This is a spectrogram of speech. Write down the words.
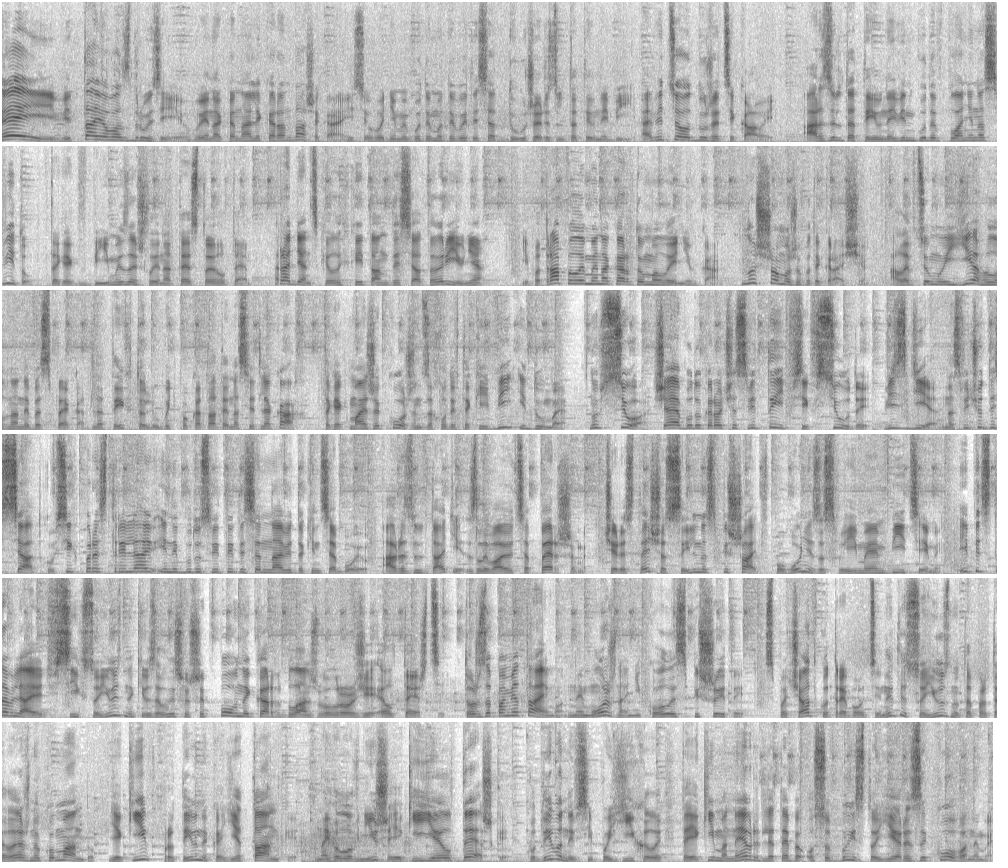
Гей, вітаю вас, друзі! Ви на каналі Карандашика, і сьогодні ми будемо дивитися дуже результативний бій, а від цього дуже цікавий. А результативний він буде в плані на світу, так як в бій ми зайшли на тест ОЛТ, радянський легкий танк 10 рівня. І потрапили ми на карту Малинівка. Ну що може бути краще? Але в цьому і є головна небезпека для тих, хто любить покатати на світляках. Так як майже кожен заходить в такий бій і думає: ну все, ща я буду коротше світить всіх всюди, візде, насвічу десятку, всіх перестріляю і не буду світитися навіть до кінця бою. А в результаті зливаються першими через те, що сильно спішать в погоні за своїми амбіціями і підставляють всіх союзників, залишивши повний карт-бланш в ворожій ЛТшці. Тож запам'ятаємо, не можна ніколи спішити. Спочатку треба оцінити союзну та протилежну команду, які в противника є танки. Найголовніше, які є ЛТшки, куди вони всі поїхали, та які маневри для тебе особисто є ризикованими.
